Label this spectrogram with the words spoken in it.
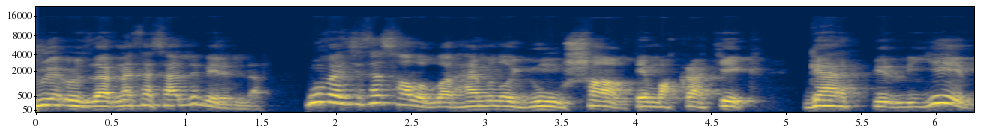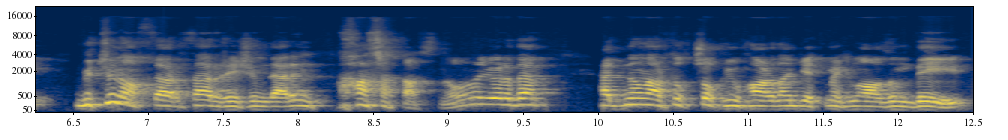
güya özlərinə təsəlli verirlər. Bu vəziyyətə salıblar həmin o yumşaq, demokratik qərb birliyi bütün avtoritar rejimlərin xaç atasını. Ona görə də həddindən artıq çox yuxarıdan getmək lazım deyil.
